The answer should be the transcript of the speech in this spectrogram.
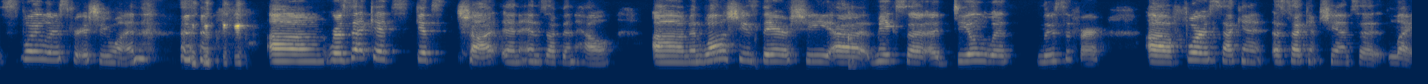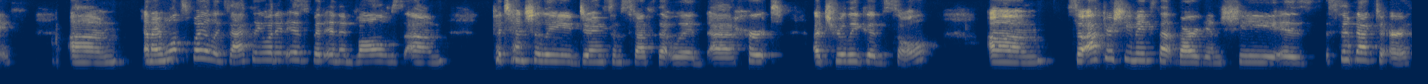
spoilers for issue one. um, Rosette gets gets shot and ends up in hell. Um, and while she's there, she uh, makes a, a, deal with Lucifer uh, for a second a second chance at life. Um, and I won't spoil exactly what it is, but it involves um, potentially doing some stuff that would uh, hurt a truly good soul. Um, so after she makes that bargain, she is sent back to Earth,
